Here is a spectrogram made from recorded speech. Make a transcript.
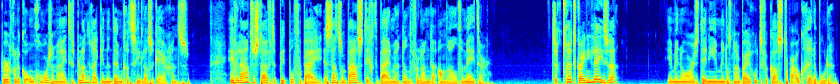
Burgerlijke ongehoorzaamheid is belangrijk in een democratie, las ik ergens. Even later stuift de pitbull voorbij en staat zijn baas dichter bij me dan de verlangde anderhalve meter. Zeg, Trut, kan je niet lezen? In mijn oor is Danny inmiddels naar Beirut verkast, waar ook rellen woeden.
